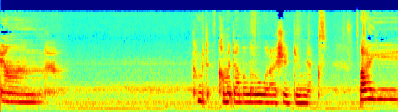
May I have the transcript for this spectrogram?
And comment, comment down below what I should do next. Bye.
